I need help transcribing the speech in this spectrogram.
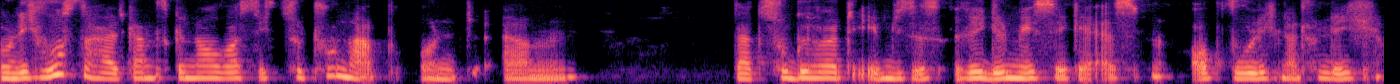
Und ich wusste halt ganz genau, was ich zu tun habe und ähm, dazu gehört eben dieses regelmäßige Essen, obwohl ich natürlich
